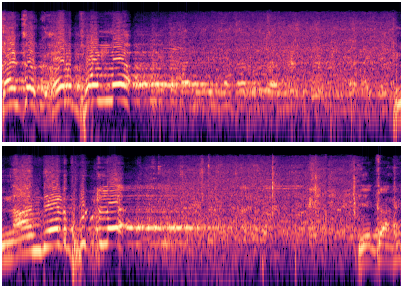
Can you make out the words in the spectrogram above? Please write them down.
त्यांचं घर फोडलं. नांदेड फुटलं. हे काय?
